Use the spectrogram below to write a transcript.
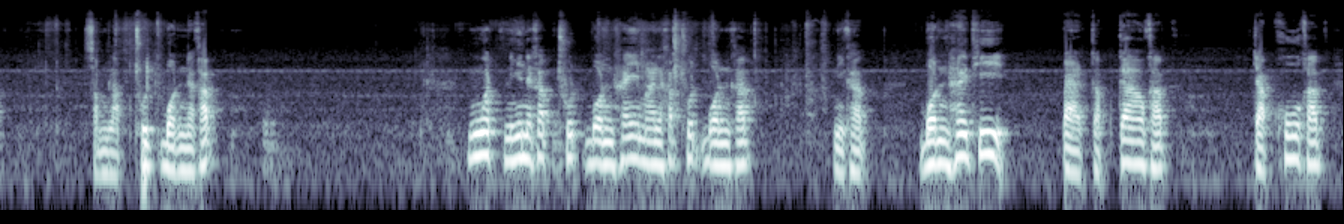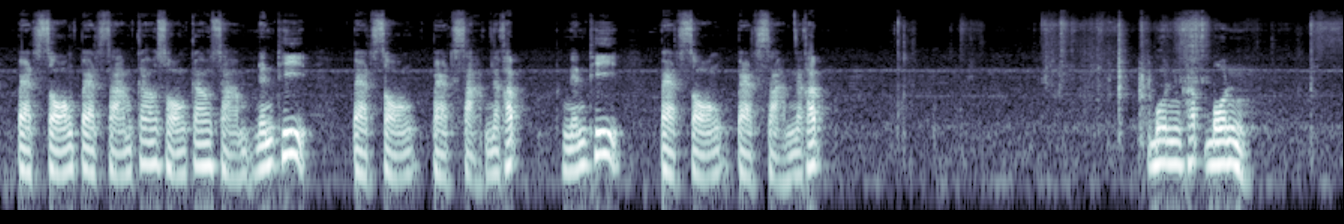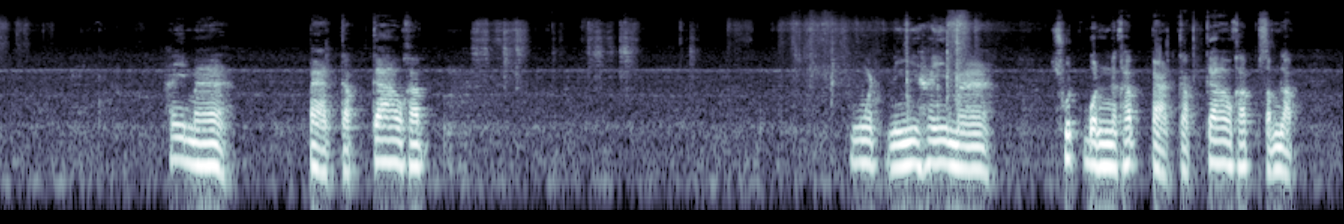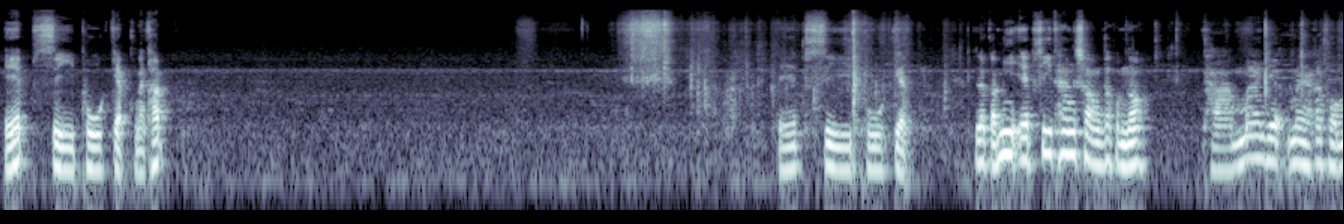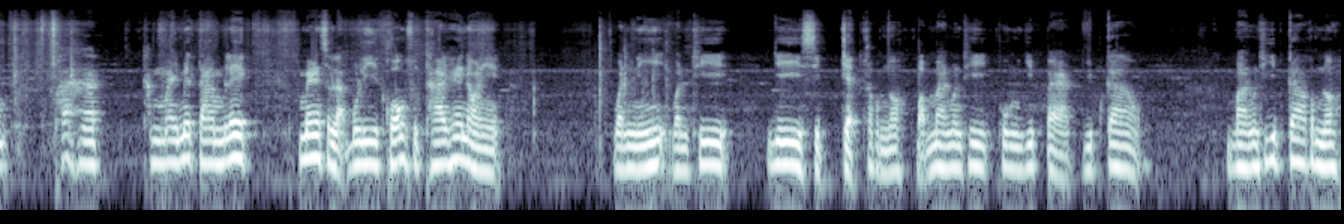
สำหรับชุดบนนะครับ งวดนี้นะครับชุดบนให้มานะครับชุดบนครับนี่ครับ บนให้ที่ 8 กับ 9 ครับ จับคู่ครับ 8 2 8 3 9 2 9 3 เน้นที่ 8 2 8 3 นะครับ เน้นที่ 8 2 8 3 นะครับ บนครับบน ให้มา 8 กับ 9 ครับ งวดนี้ให้มาชุดบนนะครับ 8 กับ 9 ครับสำหรับ FC ภูเก็ตนะครับ FC ภูเก็ตแล้วก็มี FC ทางช่องครับผมเนาะถามมาเยอะมากครับผมพระหัสทำไมไม่ตามเลขแม่สระบุรีโค้งสุดท้ายให้หน่อย วันนี้วันที่ 27 ครับผมเนาะประมาณวันที่พุ่ง 28 29ประมาณวันที่ 29ครับเนาะ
